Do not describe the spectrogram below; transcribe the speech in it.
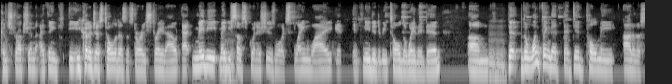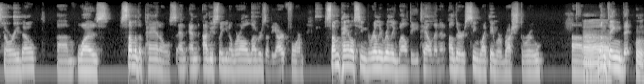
construction. I think you could have just told it as a story straight out. At maybe maybe Mhm. subsequent issues will explain why it, it needed to be told the way they did. Um, Mm-hmm. the the one thing that that did pull me out of the story though um, was some of the panels and and obviously you know we're all lovers of the art form some panels seemed really really well detailed and others seemed like they were rushed through um, Uh, one thing that hmm.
